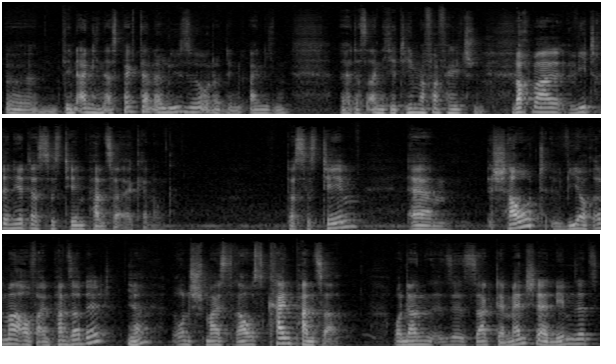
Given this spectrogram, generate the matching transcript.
den eigentlichen Aspekt der Analyse oder den eigentlichen äh, das eigentliche Thema verfälschen. Nochmal, wie trainiert das System Panzererkennung? Das System ähm, schaut, wie auch immer, auf ein Panzerbild ja? und schmeißt raus kein Panzer. Und dann sagt der Mensch, der daneben sitzt,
